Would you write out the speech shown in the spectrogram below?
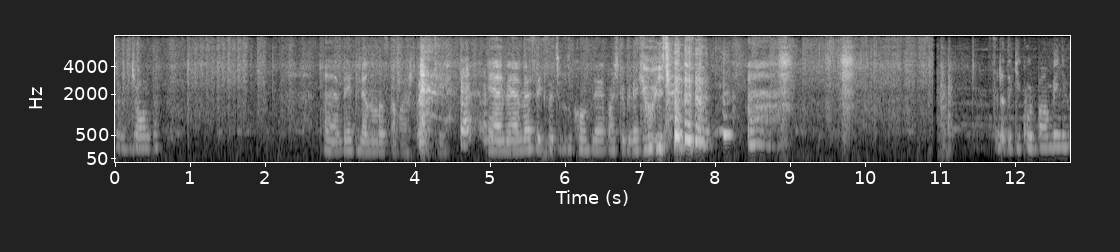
Turuncu oldu. Ee, B planımız da var tabii ki. Eğer beğenmezsek saçımızı komple başka bir renk boyayacağız. Sıradaki kurban benim.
